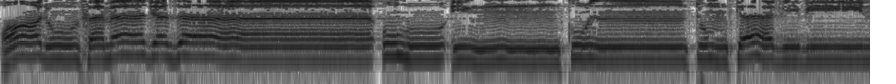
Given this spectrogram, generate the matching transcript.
قالوا فما جزاؤه إن كنتم كاذبين.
